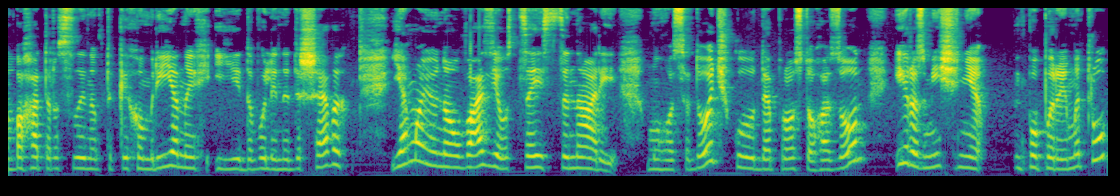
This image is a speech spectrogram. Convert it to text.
багато рослинок таких омріяних і доволі недешевих. Я маю на увазі ось цей сценарій мого садочку, де просто газон і розміщені. По периметру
